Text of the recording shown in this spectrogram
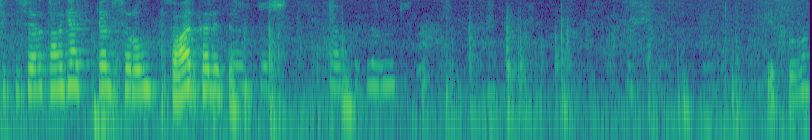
Çık dışarı. Ta gel gel dışarı oğlum. Sahir kalesi. Geç baba.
